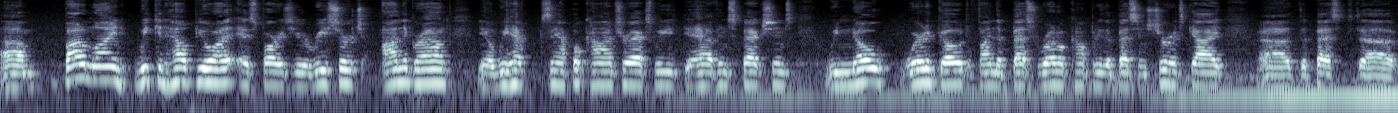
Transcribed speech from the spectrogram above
Um, bottom line, we can help you as far as your research on the ground. You know, we have sample contracts, we have inspections, we know where to go to find the best rental company, the best insurance guy, uh, the best uh,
